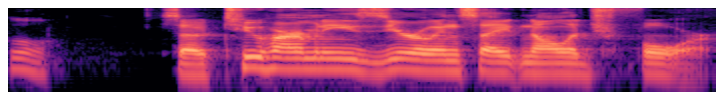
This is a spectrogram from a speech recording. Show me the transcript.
cool. So two harmonies, zero insight, knowledge four.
